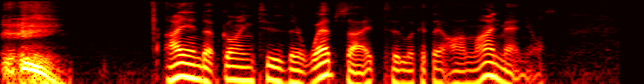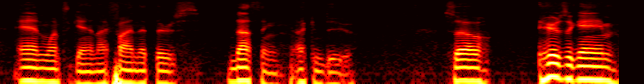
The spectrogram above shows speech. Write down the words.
I end up going to their website to look at the online manuals. And once again I find that there's nothing I can do. So here's a game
